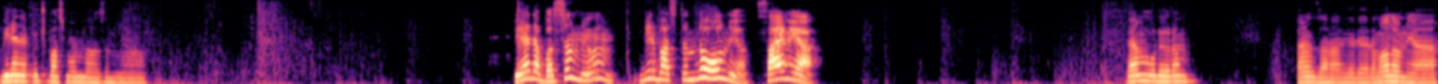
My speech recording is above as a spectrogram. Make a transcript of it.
Birine 3 basmam lazım ya. Bire de basılmıyor. Bir bastığımda olmuyor. Saymıyor. Ben vuruyorum. Ben zarar görüyorum oğlum ya.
